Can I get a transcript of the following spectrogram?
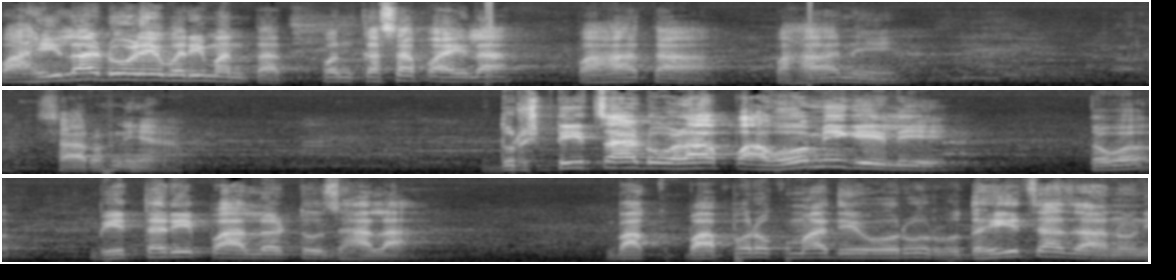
पाहिला डोळे भरी म्हणतात पण कसा पाहिला? पाहता पाहणे सारोनिया दृष्टीचा डोळा पाहो मी गेली तव भीतरी पालटू झाला. बा बापरुक्मादेवरू हृदयीचा जाणून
